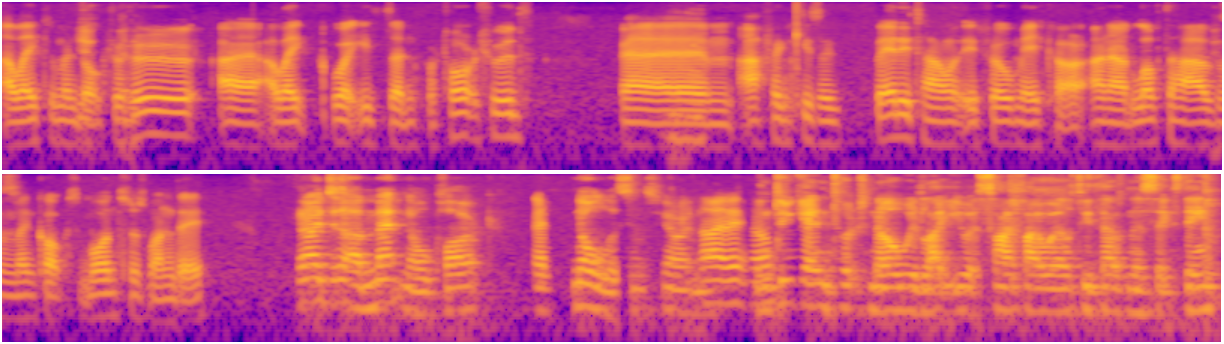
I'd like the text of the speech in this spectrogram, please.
I like him in Yeah. Doctor Who. I, I like what he's done for Torchwood. Um, Mm-hmm. I think he's a very talented filmmaker, and I'd love to have him in Cops and Monsters one day. I just I met Noel Clarke. And- Noel listens. You know, I don't. And do get in touch, Noel. We'd like you at Sci-Fi Wales 2016.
